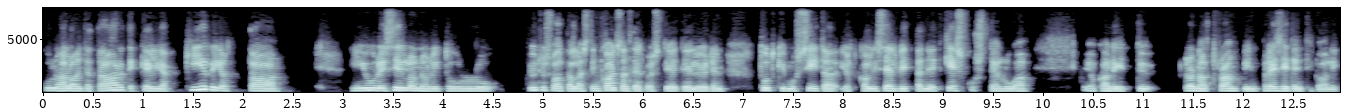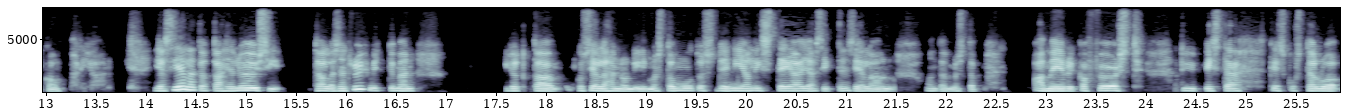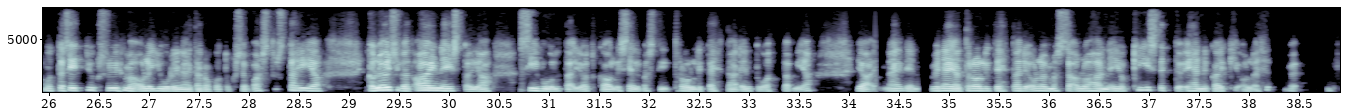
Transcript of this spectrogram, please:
kun aloin tätä artikkelia kirjoittaa, niin juuri silloin oli tullut yhdysvaltalaisten kansanterveystieteilijöiden tutkimus siitä, jotka oli selvittäneet keskustelua, joka liittyi Donald Trumpin presidentinvaalikampanjaan. Ja siellä tota, he löysi tällaisen ryhmittymän, jotka, kun siellähän on ilmastonmuutosdenialisteja ja sitten siellä on, on tämmöistä America First-tyyppistä keskustelua, mutta sitten yksi ryhmä oli juuri näitä rokotuksen vastustajia, jotka löysivät aineistoja sivuilta, jotka oli selvästi trollitehtaiden tuottamia. Ja näiden Venäjän trollitehtaiden olemassaolohan ei ole kiistetty, eihän ne kaikki ole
